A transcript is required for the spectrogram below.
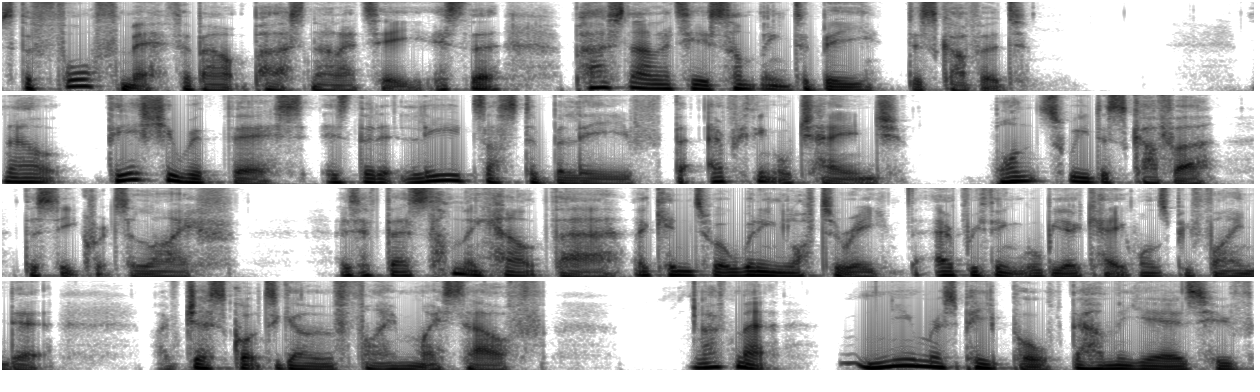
So, the fourth myth about personality is that personality is something to be discovered. Now, the issue with this is that it leads us to believe that everything will change once we discover the secret to life, as if there's something out there akin to a winning lottery that everything will be okay once we find it. I've just got to go and find myself. I've met numerous people down the years who've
